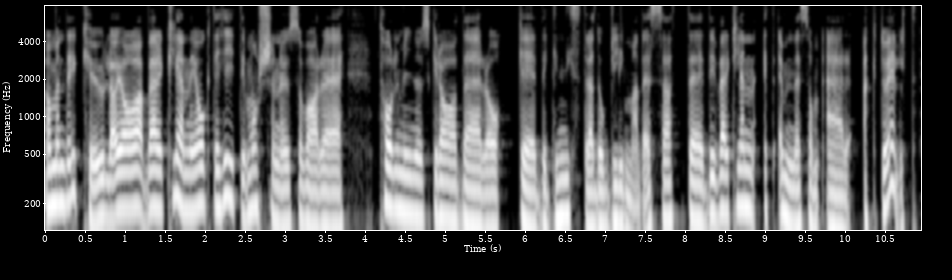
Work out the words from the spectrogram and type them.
Ja men det är kul och ja verkligen när jag åkte hit i morse nu så var det 12 minusgrader och eh, det gnistrade och glimmade så att eh, det är verkligen ett ämne som är aktuellt.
